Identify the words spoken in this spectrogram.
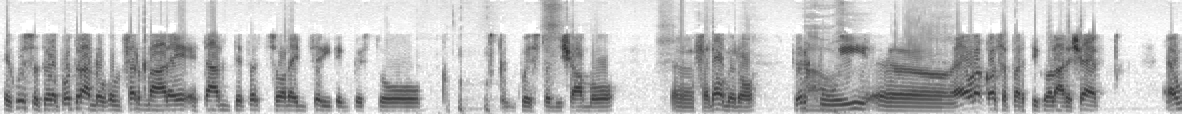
e questo te lo potranno confermare tante persone inserite in questo, in questo diciamo, eh, fenomeno. Per wow. cui eh, è una cosa particolare, cioè è un,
